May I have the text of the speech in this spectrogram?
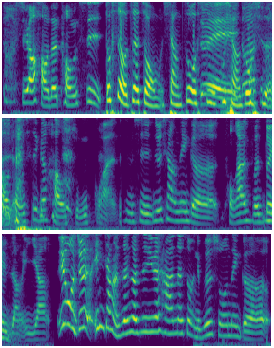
都需要好的同事，都是有这种想做事不想做事的好同事跟好主管，是不是？就像那个同安分队长一样，嗯、因为我觉得印象很深刻，是因为他那时候你不是说那个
